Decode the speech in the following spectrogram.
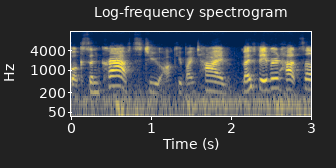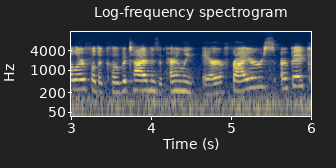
books and crafts to occupy time. My favorite hot seller for the COVID time is apparently air fryers are big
